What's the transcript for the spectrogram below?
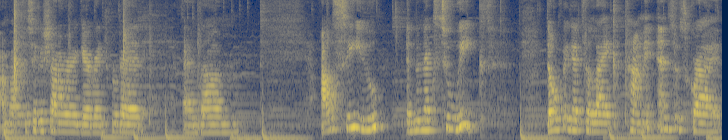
I'm about to take a shower, get ready for bed, and um, I'll see you in the next two weeks. Don't forget to like, comment, and subscribe.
